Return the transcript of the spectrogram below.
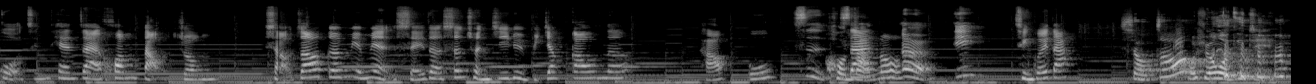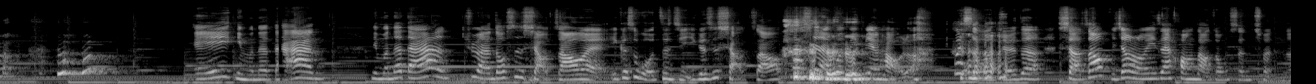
果今天在荒岛中，小昭跟面面谁的生存几率比较高呢？好，五、四好、三、二、一，请回答。小昭，我选我自己。哎，你们的答案，你们的答案居然都是小昭哎，一个是我自己，一个是小昭。那先来问面面好了，为什么觉得小昭比较容易在荒岛中生存呢？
